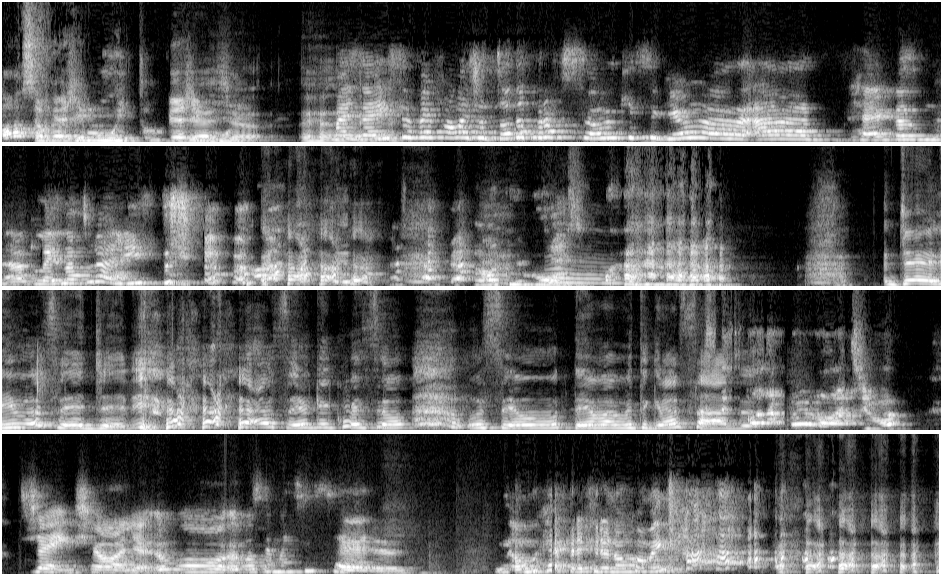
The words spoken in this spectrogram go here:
Nossa, eu viajei muito, viajei muito. Viajou. Mas aí você vai falar de toda a profissão que seguiu as regras, as leis naturalistas. Tava perigoso. Jenny, e você, Jenny? eu sei o que foi seu, o seu tema é muito engraçado. Foi ótimo. Gente, olha, eu vou, eu vou ser muito sincera. Não, prefiro não comentar.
